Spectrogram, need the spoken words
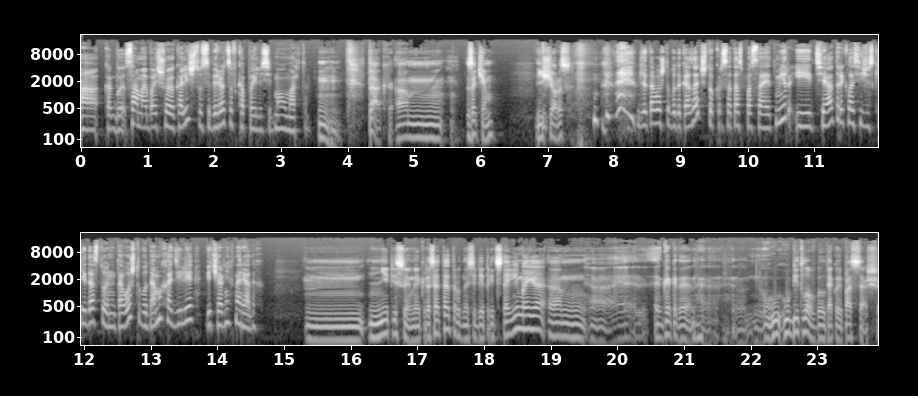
а как бы самое большое количество соберется в капелле 7 марта. Угу. Так, эм, зачем? Еще раз. Для того, чтобы доказать, что красота спасает мир, и театры классические достойны того, чтобы дамы ходили в вечерних нарядах. Неописуемая красота, трудно себе представимая. Э, как это? У, у Битлов был такой пассаж.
